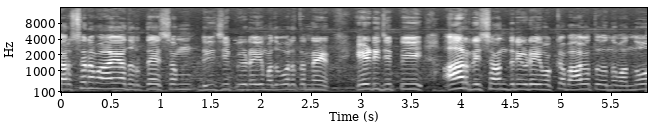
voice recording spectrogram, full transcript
കർശനമായ നിർദ്ദേശം ഡി ജി പിയുടെയും അതുപോലെ തന്നെ A D G P R നിശാന്തിനിയുടെയും ഒക്കെ ഭാഗത്തു നിന്ന് വന്നു.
